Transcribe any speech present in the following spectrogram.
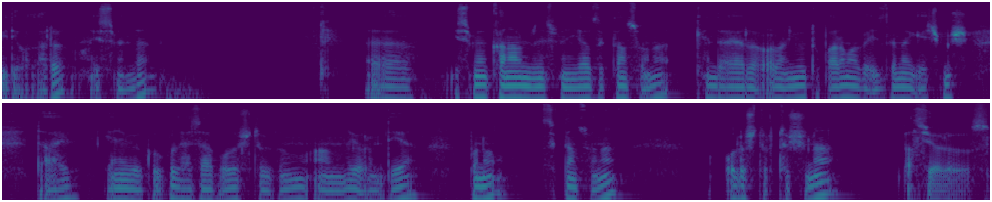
videoları isminde. Ee, ismini kanalımızın ismini yazdıktan sonra kendi ayarları olan YouTube arama ve izleme geçmiş dahil yeni bir Google hesabı oluşturduğumu anlıyorum diye bunu sıktan sonra oluştur tuşuna basıyoruz.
